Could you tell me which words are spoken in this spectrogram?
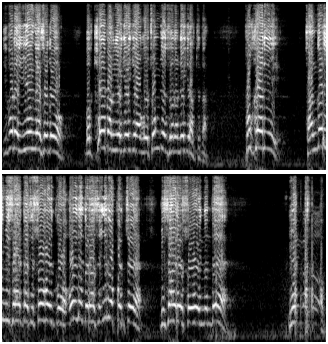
이번에 유엔 가서도 뭐 K방역 얘기하고 종전선언 얘기합니다. 북한이 장거리 미사일까지 쏘고 있고 올해 들어서 일곱 번째 미사일을 쏘고 있는데 가서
